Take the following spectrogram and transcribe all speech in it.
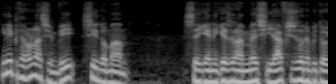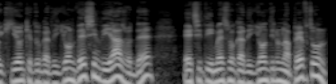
είναι πιθανό να συμβεί σύντομα. Σε γενικές γραμμές, η αύξηση των επιτοκίων και των κατοικιών δεν συνδυάζονται, έτσι οι τιμές των κατοικιών τείνουν να πέφτουν,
